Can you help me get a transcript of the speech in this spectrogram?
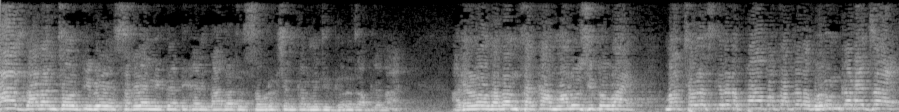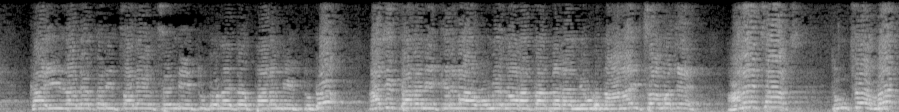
आज दादांच्यावरती वेळ सगळ्यांनी त्या ठिकाणी दादाचं संरक्षण करण्याची गरज आपल्याला आहे. आढळराव दादांसारखा माणूस इथं बाय मागच्या वेळेस केलेलं पाप आता आपल्याला भरून काढायचं आहे. काही झालं तरी चालेल संडी तुटो नाही तर पारंबी तुटो. अजित दादांनी केलेला उमेदवार आता आपल्याला निवडून आणायचा म्हणजे आणायचाच. तुमचं मत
